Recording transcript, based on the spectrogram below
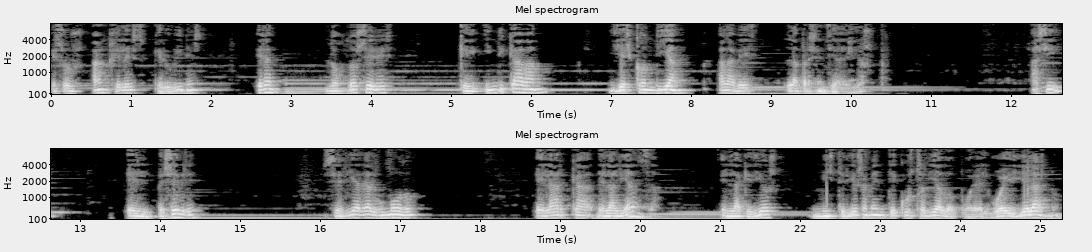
esos ángeles, querubines, eran los dos seres que indicaban y escondían a la vez la presencia de Dios. Así, el pesebre sería de algún modo el arca de la alianza, en la que Dios, misteriosamente custodiado por el buey y el asno,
